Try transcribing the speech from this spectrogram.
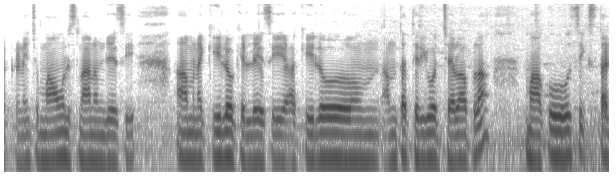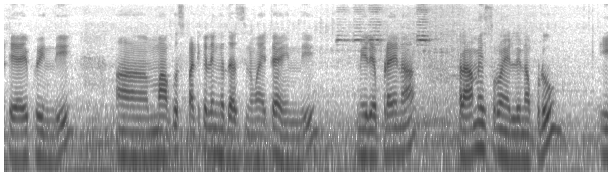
అక్కడి నుంచి మామూలు స్నానం చేసి మన కీలోకి వెళ్ళేసి ఆ కీలో అంతా తిరిగి వచ్చే లోపల మాకు సిక్స్ థర్టీ అయిపోయింది. మాకు స్ఫటికలింగ దర్శనం అయితే అయింది. మీరు ఎప్పుడైనా రామేశ్వరం వెళ్ళినప్పుడు ఈ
